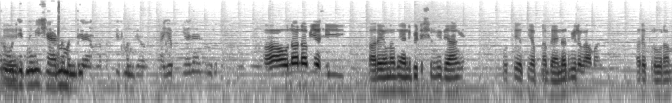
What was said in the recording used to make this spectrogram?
सर वो जितने भी शहर में मंदिर है मतलब पच्चीस मंदिर टाई अप किया जाए उनको ਹਾਂ ਉਹਨਾਂ ਨਾਲ ਵੀ ਅਸੀਂ ਸਾਰੇ ਉਹਨਾਂ ਨੂੰ ਇਨਵੀਟੇਸ਼ਨ ਵੀ ਦੇਵਾਂਗੇ ਉੱਥੇ ਅਸੀਂ ਆਪਣਾ ਬੈਨਰ ਵੀ ਲਗਾਵਾਂਗੇ ਸਾਰੇ ਪ੍ਰੋਗਰਾਮ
